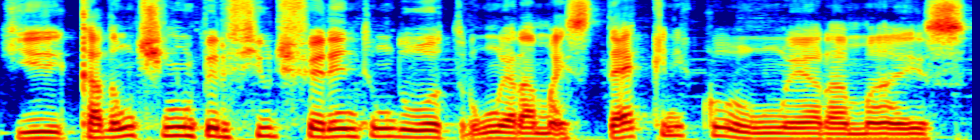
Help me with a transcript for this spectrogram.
que cada um tinha um perfil diferente um do outro. Um era mais técnico, um era mais,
